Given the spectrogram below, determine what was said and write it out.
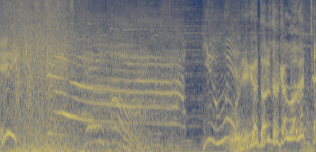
えい You win! 俺が誰だか分かった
